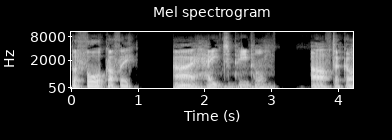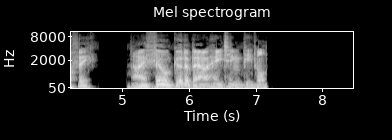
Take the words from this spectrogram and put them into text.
Before coffee. I hate people. After coffee. I feel good about hating people.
